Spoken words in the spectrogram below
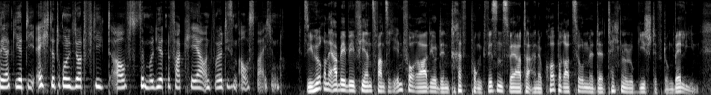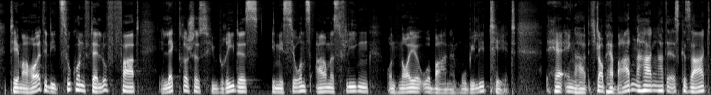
reagiert die echte Drohne, die dort fliegt, auf simulierten Verkehr und würde diesem ausweichen. Sie hören RBB24 Inforadio, den Treffpunkt Wissenswerte, eine Kooperation mit der Technologiestiftung Berlin. Thema heute die Zukunft der Luftfahrt, elektrisches, hybrides, emissionsarmes Fliegen und neue urbane Mobilität. Herr Enghardt. Ich glaube, Herr Badenhagen hatte es gesagt,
